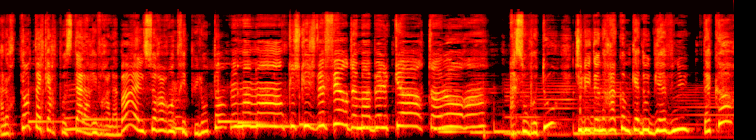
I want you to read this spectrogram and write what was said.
Alors quand ta carte postale arrivera là-bas, elle sera rentrée depuis longtemps. Mais maman, qu'est-ce que je vais faire de ma belle carte alors hein À son retour, tu lui donneras comme cadeau de bienvenue, d'accord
